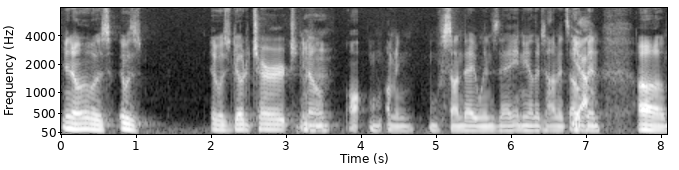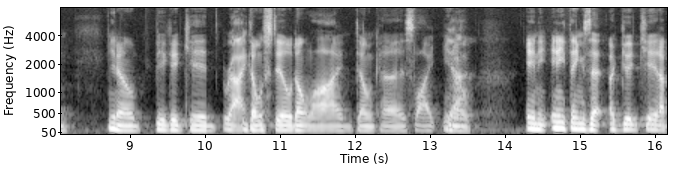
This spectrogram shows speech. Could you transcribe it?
you know it was it was it was go to church you mm-hmm. know all, i mean sunday wednesday any other time it's open yeah. um you know be a good kid. Right. Don't steal, don't lie, don't cuss. Like, you yeah. know, any any things that a good kid I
